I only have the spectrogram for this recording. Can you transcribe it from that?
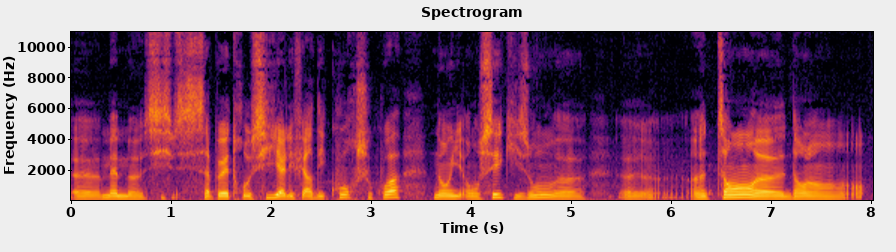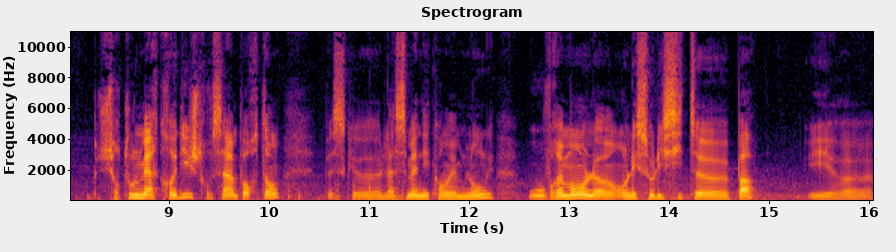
euh, même si ça peut être aussi aller faire des courses ou quoi. Non, on sait qu'ils ont euh, euh, un temps, euh, dans, surtout le mercredi, je trouve ça important, parce que la semaine est quand même longue, où vraiment on, le- on les sollicite euh, pas, et, euh,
